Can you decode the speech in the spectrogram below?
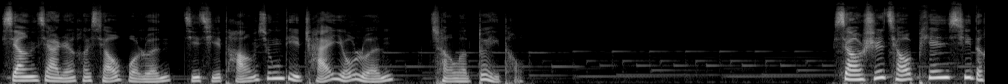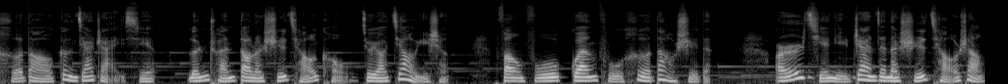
乡下人和小火轮及其堂兄弟柴油轮成了对头。小石桥偏西的河道更加窄些，轮船到了石桥口就要叫一声，仿佛官府喝道似的。而且你站在那石桥上，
